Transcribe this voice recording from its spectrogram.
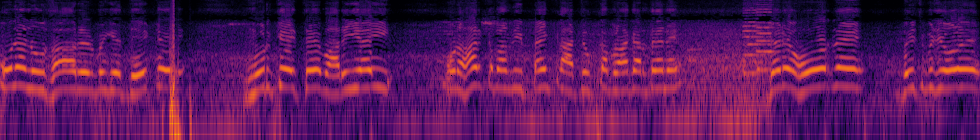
ਉਹਨਾਂ ਨੂੰ ਸਾਰੇ ਰੁਪਈਏ ਦੇ ਕੇ ਮੁੜ ਕੇ ਇੱਥੇ ਵਾਰੀ ਆਈ। ਹੁਣ ਹਰ ਇੱਕ ਬੰਦੀ ਬੈਂਕ ਆਟੂ ਕਪੜਾ ਕਰਦੇ ਨੇ। ਜਿਹੜੇ ਹੋਰ ਨੇ ਵਿੱਚ ਵਿਚੋਲੇ,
